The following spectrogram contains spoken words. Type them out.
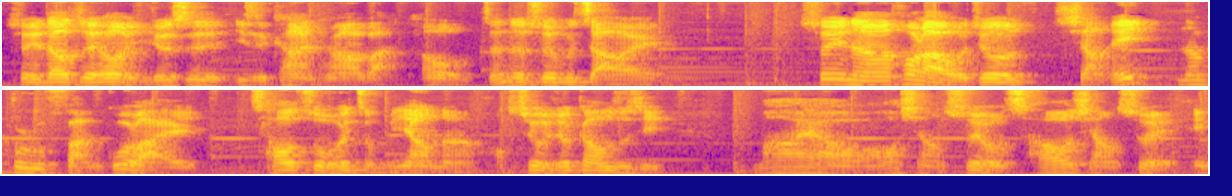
所以到最后，你就是一直看着天花板，哦，真的睡不着哎。所以呢，后来我就想，哎，那不如反过来操作会怎么样呢？所以我就告诉自己，妈呀，我好想睡，我超想睡，哎，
